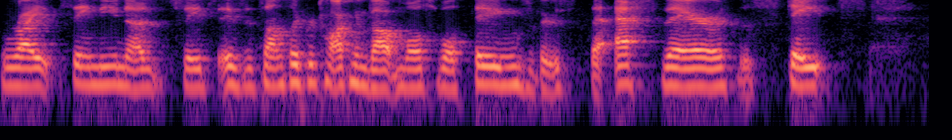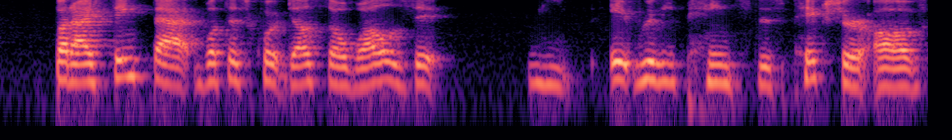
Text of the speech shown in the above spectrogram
right? Saying the United States is. It sounds like we're talking about multiple things. There's the S there, the states but I think that what this quote does so well is it it really paints this picture of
